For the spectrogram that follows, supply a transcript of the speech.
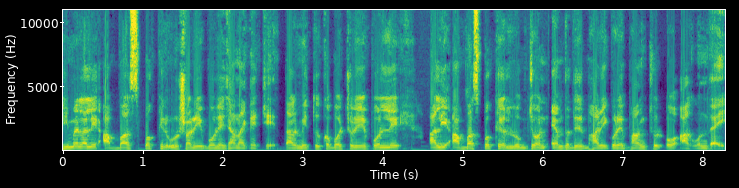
হিমেল আলী আব্বাস পক্ষের অনুসারী বলে জানা গেছে, তার মৃত্যু খবর ছড়িয়ে পড়লে আলী আব্বাস পক্ষের লোকজন এমদাদের ভারী করে ভাঙচুর ও আগুন দেয়।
